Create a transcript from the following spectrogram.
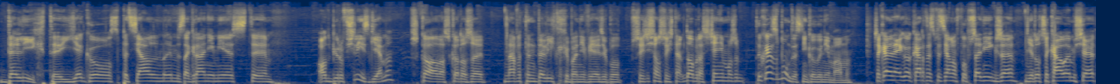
Delicht, jego specjalnym zagraniem jest y, odbiór wślizgiem. Szkoda, szkoda, że nawet ten delikt chyba nie wiedzie, bo 66 tam... Dobra, z cieniem może... Tylko ja z Bundes nikogo nie mam. Czekałem na jego kartę specjalną w poprzedniej grze, nie doczekałem się.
